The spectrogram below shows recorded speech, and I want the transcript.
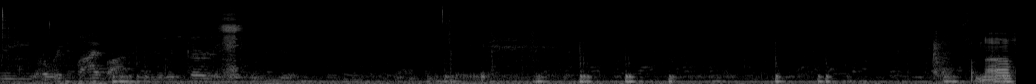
three or which five box we're gonna do, which third of these we're gonna do. Enough.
